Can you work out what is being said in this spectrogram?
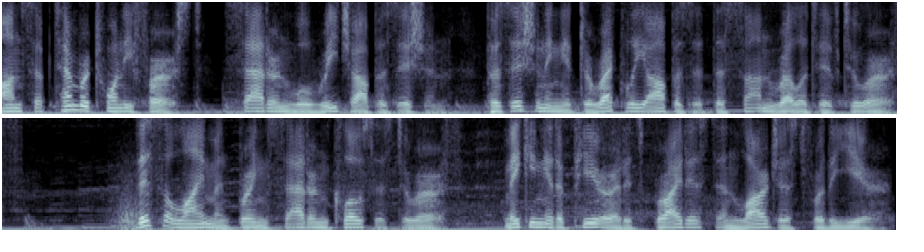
On September 21st, Saturn will reach opposition, positioning it directly opposite the Sun relative to Earth. This alignment brings Saturn closest to Earth, making it appear at its brightest and largest for the year.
